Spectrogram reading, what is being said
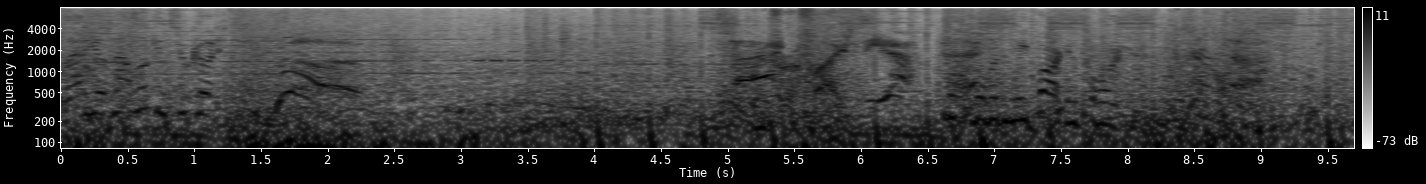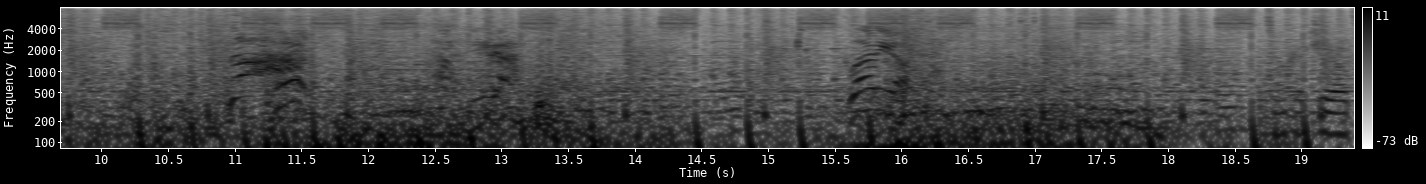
Gladio's not looking too good. Ready for a fight. More than we bargained for. Ah! Gladio! Took killed.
